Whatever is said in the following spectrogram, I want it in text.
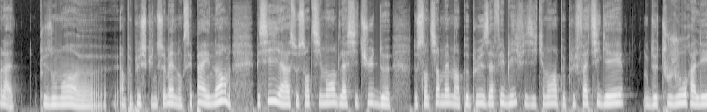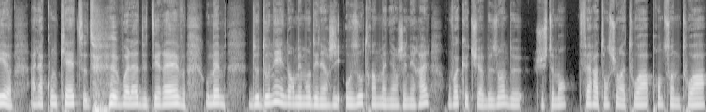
voilà plus ou moins euh, un peu plus qu'une semaine, donc c'est pas énorme. Mais s'il y a ce sentiment de lassitude, de, de sentir même un peu plus affaibli physiquement, un peu plus fatigué, de toujours aller euh, à la conquête de, voilà, de tes rêves, ou même de donner énormément d'énergie aux autres hein, de manière générale, on voit que tu as besoin de justement faire attention à toi, prendre soin de toi,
